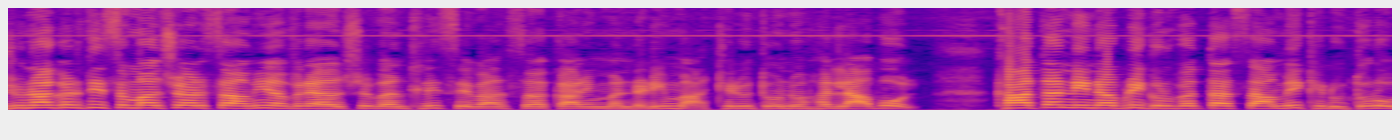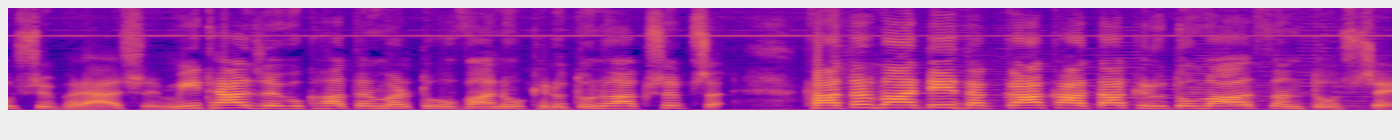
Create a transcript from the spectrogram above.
જૂનાગઢથી સમાચાર સામે આવી રહ્યા છે વંથલી સેવા સહકારી મંડળીમાં. ખેડૂતોનો હલ્લાબોલ. ખાતરની નબળી ગુણવત્તા સામે ખેડૂતો રોષે ભરાયા છે. મીઠા જેવું ખાતર મળતું હોવાનો ખેડૂતોનો આક્ષેપ છે. ખાતર માટે ધક્કા ખાતા ખેડૂતોમાં અસંતોષ છે.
